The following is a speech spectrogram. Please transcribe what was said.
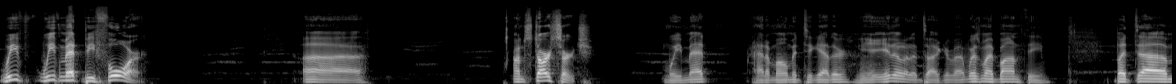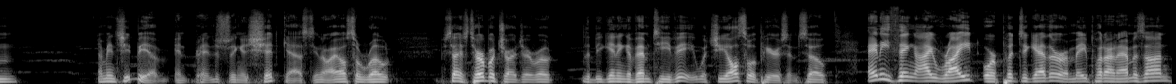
we've we've met before uh, on Star Search. We met, had a moment together. You know what I'm talking about. Where's my Bond theme? But um, I mean, she'd be a in- interesting as shit guest. You know, I also wrote besides Turbocharge, I wrote the beginning of MTV, which she also appears in. So anything I write or put together or may put on Amazon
